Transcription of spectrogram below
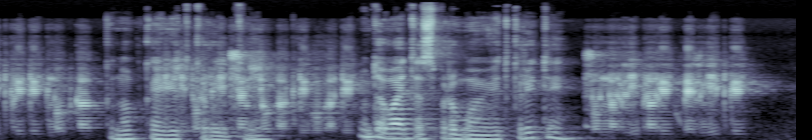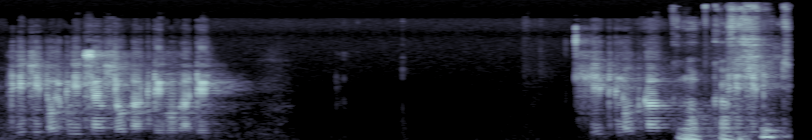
Відкрити кнопка. кнопка активувати. Ну, давайте спробуємо відкрити. Сонар лібрари без нітки. Відкрити, щоб активувати. Хід кнопка. Кнопка вхід.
